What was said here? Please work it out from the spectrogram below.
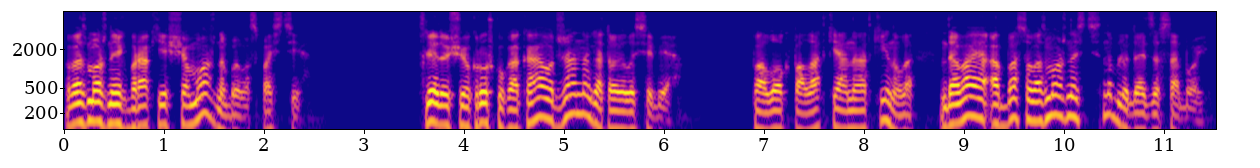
Возможно, их брак еще можно было спасти. Следующую кружку какао Джанна готовила себе. Полог палатки она откинула, давая Аббасу возможность наблюдать за собой.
